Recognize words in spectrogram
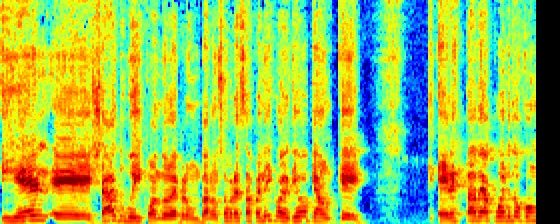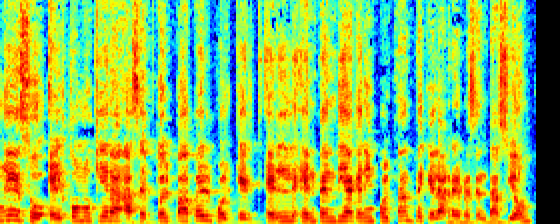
Y él, eh, Chadwick, cuando le preguntaron sobre esa película, él dijo que aunque él está de acuerdo con eso, él como quiera aceptó el papel porque él entendía que era importante que la representación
